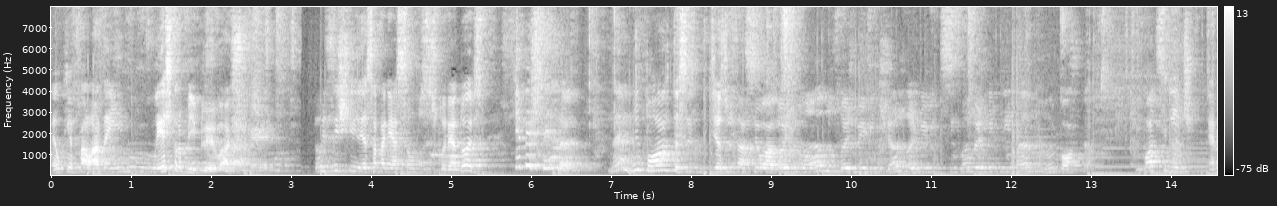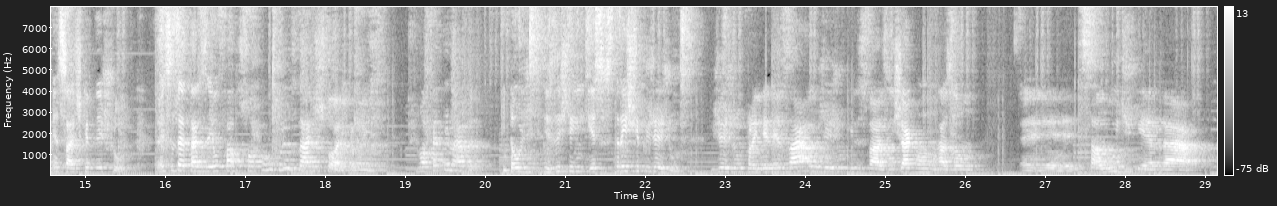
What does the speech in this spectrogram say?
É o que é falado aí no extra Bíblia, eu acho. Então existe essa variação dos historiadores, que é besteira. Né? Não importa se Jesus nasceu há 2 mil anos, 2020 anos, 2025 anos, 2030 anos, não importa. Importa o seguinte, é a mensagem que ele deixou. Então esses detalhes aí eu falo só como curiosidade histórica, mas não afeta em nada. Então existem esses três tipos de jejum: o jejum para embelezar, o jejum que eles fazem já com razão é, de saúde, que é para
